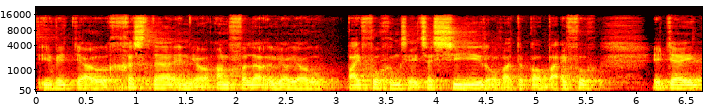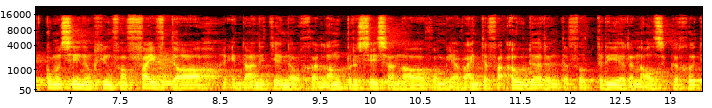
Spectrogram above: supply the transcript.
jy weet jou giste en jou aanvulle jou jou byvoegings het sy suur of wat ook al byvoeg het jy kom ons sê 'n omgewing van 5 dae en dan het jy nog 'n lang proses daarna om jou wyn te verouder en te filtreer en al sulke goed.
